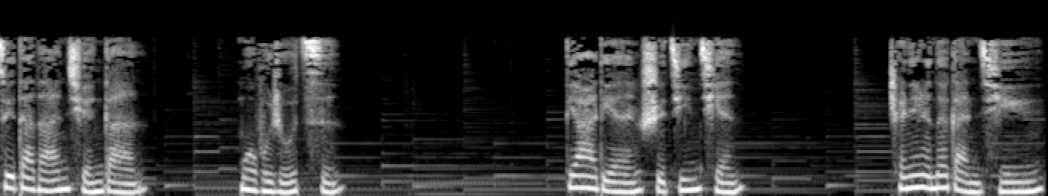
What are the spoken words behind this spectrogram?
最大的安全感，莫不如此。第二点是金钱。成年人的感情，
